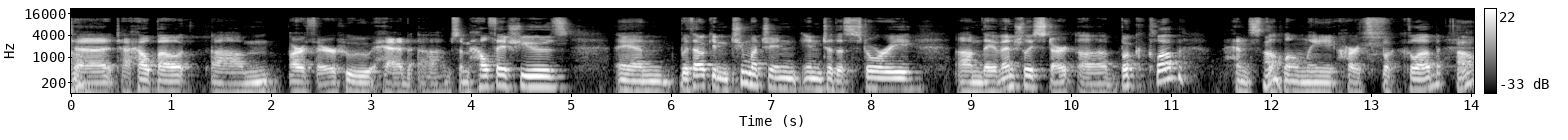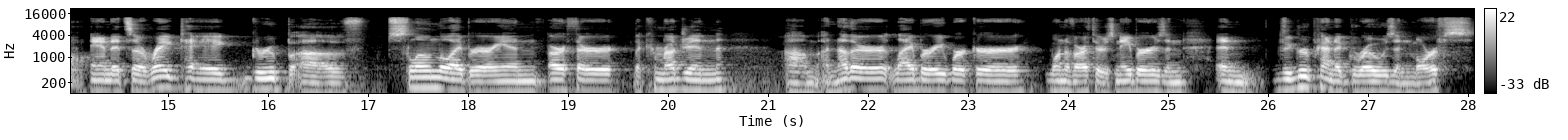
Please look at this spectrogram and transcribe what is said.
to, to help out um, Arthur, who had um, some health issues. And without getting too much in, into the story, um, they eventually start a book club, hence the Oh. Lonely Hearts Book Club. Oh. And it's a ragtag group of Sloane the librarian, Arthur the curmudgeon, um, another library worker, one of Arthur's neighbors, and and the group kind of grows and morphs.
